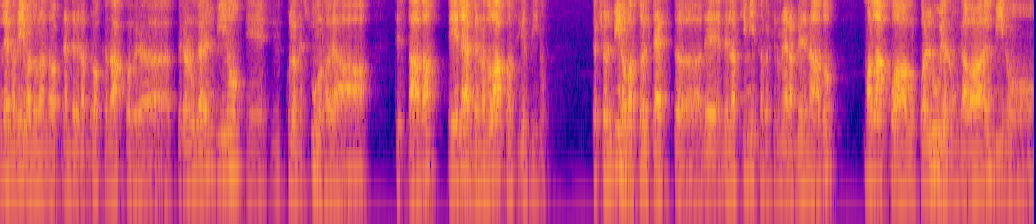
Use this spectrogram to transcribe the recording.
lei sapeva dove andava a prendere la brocca d'acqua per, per allungare il vino e mh, quella nessuno l'aveva testata e lei ha avvelenato l'acqua anziché il vino. Perciò il vino passò il test de- dell'alchimista perché non era avvelenato, ma l'acqua col quale lui allungava il vino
